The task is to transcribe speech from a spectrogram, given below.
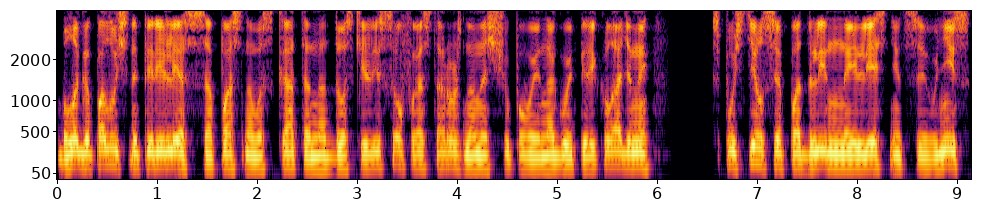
благополучно перелез с опасного ската на доски лесов и, осторожно нащупывая ногой перекладины, спустился по длинной лестнице вниз,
